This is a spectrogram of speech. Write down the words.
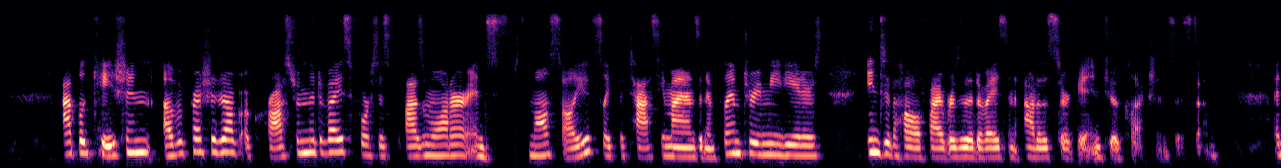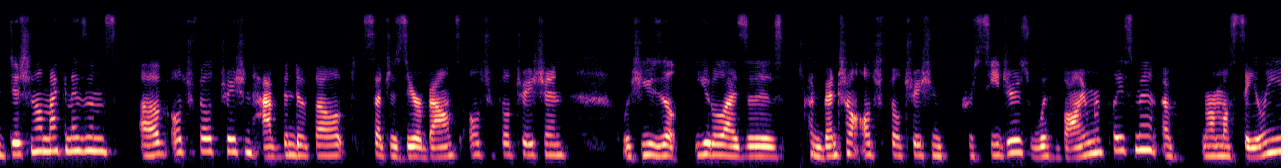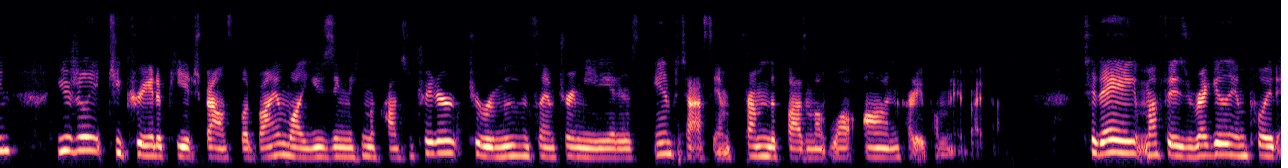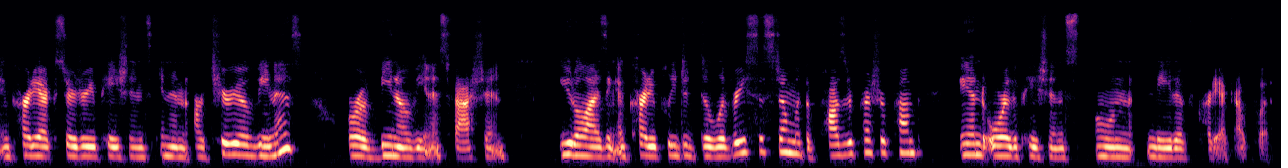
Application of a pressure drop across from the device forces plasma water and small solutes like potassium ions and inflammatory mediators into the hollow fibers of the device and out of the circuit into a collection system. Additional mechanisms of ultrafiltration have been developed, such as zero balance ultrafiltration, which use, utilizes conventional ultrafiltration procedures with volume replacement of normal saline, usually to create a pH balanced blood volume while using the hemoconcentrator to remove inflammatory mediators and potassium from the plasma while on cardiopulmonary bypass. Today, MUF is regularly employed in cardiac surgery patients in an arteriovenous or a veno-venous fashion, utilizing a cardioplegic delivery system with a positive pressure pump and or the patient's own native cardiac output.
